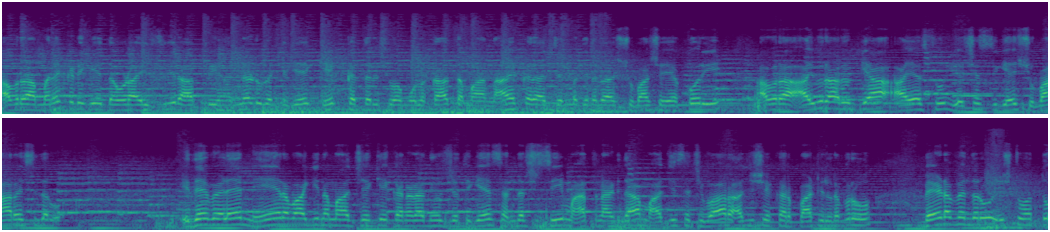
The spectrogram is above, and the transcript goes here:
ಅವರ ಮನೆ ಕಡೆಗೆ ದೌಡಾಯಿಸಿ ರಾತ್ರಿ ಹನ್ನೆರಡು ಗಂಟೆಗೆ ಕೇಕ್ ಕತ್ತರಿಸುವ ಮೂಲಕ ತಮ್ಮ ನಾಯಕರ ಜನ್ಮದಿನದ ಶುಭಾಶಯ ಕೋರಿ ಅವರ ಆಯುರಾರೋಗ್ಯ, ಆಯಸ್ಸು, ಯಶಸ್ಸಿಗೆ ಶುಭ ಹಾರೈಸಿದರು. ಇದೇ ವೇಳೆ ನೇರವಾಗಿ ನಮ್ಮ ಜೆಕೆ ಕನ್ನಡ ನ್ಯೂಸ್ ಜೊತೆಗೆ ಸಂದರ್ಶಿಸಿ ಮಾತನಾಡಿದ ಮಾಜಿ ಸಚಿವ ರಾಜಶೇಖರ್ ಪಾಟೀಲ್ ರವರು ಬೇಡವೆಂದರೂ ಇಷ್ಟು ಹೊತ್ತು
